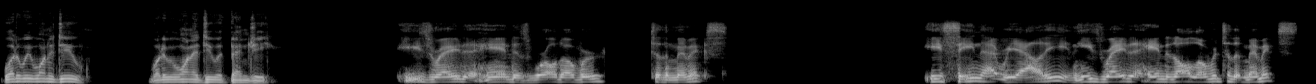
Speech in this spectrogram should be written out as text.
what do we want to do? What do we want to do with Benji? He's ready to hand his world over to the mimics. He's seen that reality and he's ready to hand it all over to the mimics.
